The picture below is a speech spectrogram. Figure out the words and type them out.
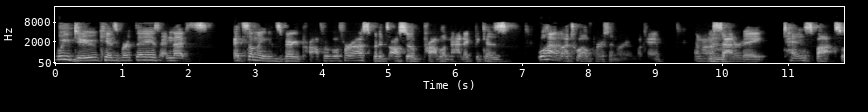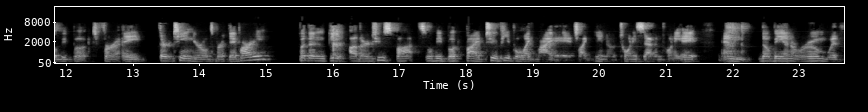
We do kids' birthdays, and that's it's something that's very profitable for us, but it's also problematic because we'll have a 12 person room, okay? And on a mm. Saturday, 10 spots will be booked for a 13 year old's birthday party but then the other two spots will be booked by two people like my age like you know 27 28 and they'll be in a room with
